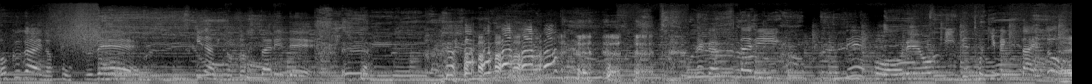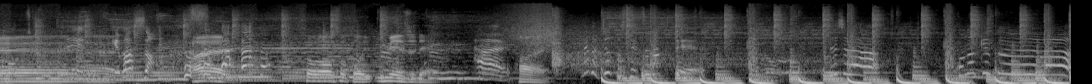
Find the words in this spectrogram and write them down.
屋外のフェスで好きな人と2人でなんか2人でこう俺を聞いてときめきたいと思ってかけました。はい。い、はい、その外イメージで。はい。なんかちょっと切なくてあの私はこの曲は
